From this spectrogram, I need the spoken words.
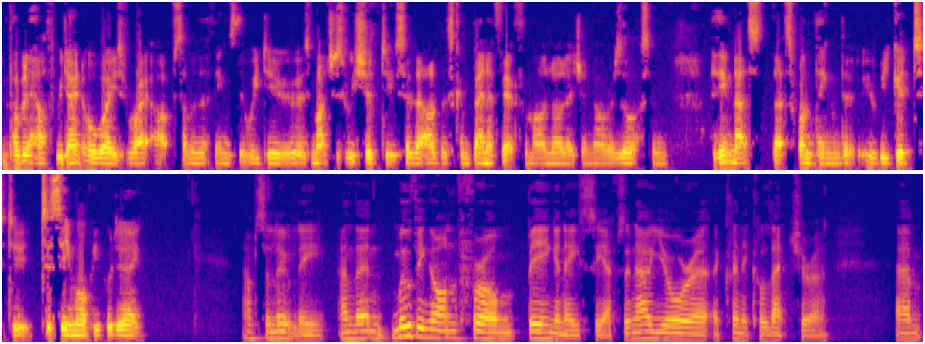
in public health, we don't always write up some of the things that we do as much as we should do, so that others can benefit from our knowledge and our resource. And I think that's that's one thing that it would be good to do to see more people doing. Absolutely. And then moving on from being an ACF, so now you're a, a clinical lecturer. Um,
